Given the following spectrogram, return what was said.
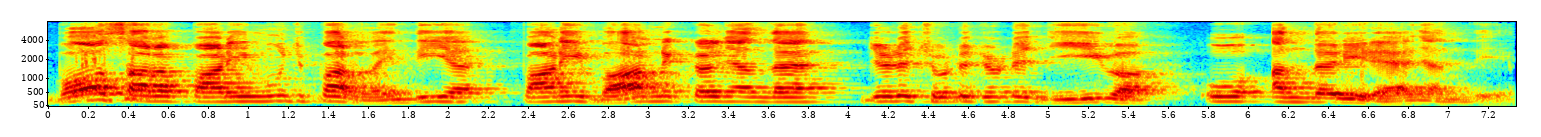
ਬਹੁਤ ਸਾਰਾ ਪਾਣੀ ਮੂੰਹ 'ਚ ਭਰ ਲੈਂਦੀ ਆ, ਪਾਣੀ ਬਾਹਰ ਨਿਕਲ ਜਾਂਦਾ ਜਿਹੜੇ ਛੋਟੇ ਛੋਟੇ ਜੀਵ ਆ, ਉਹ ਅੰਦਰ ਹੀ ਰਹਿ ਜਾਂਦੇ ਆ।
